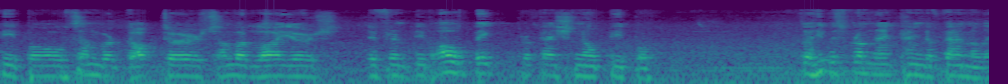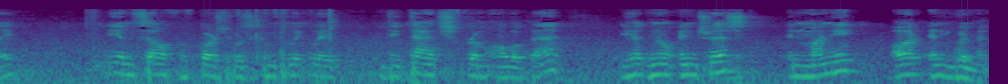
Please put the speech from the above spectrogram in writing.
people, some were doctors, some were lawyers, different people, all big professional people. So he was from that kind of family. He himself, of course, was completely detached from all of that. He had no interest in money or in women.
